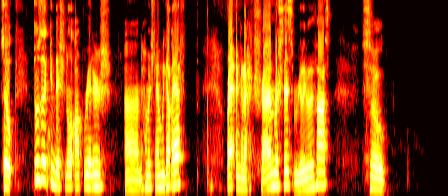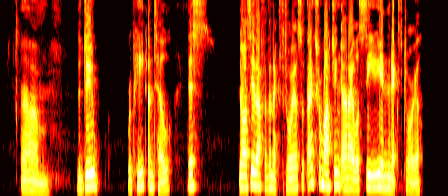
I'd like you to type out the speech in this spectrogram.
So, those are the conditional operators. And how much time we got left? Right, I'm going to try and rush this really, really fast. So, um, the do repeat until this... No, I'll save that for the next tutorial. So, thanks for watching, and I will see you in the next tutorial.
